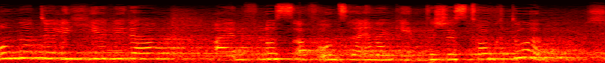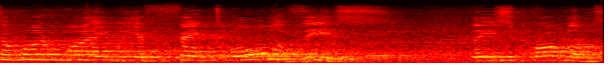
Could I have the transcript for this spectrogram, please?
Und natürlich hier wieder Einfluss auf unsere energetische Struktur. So one way we affect all of this, these problems,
